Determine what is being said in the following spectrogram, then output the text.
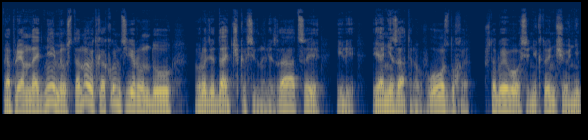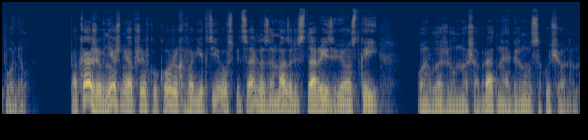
а прямо над ними установят какую-нибудь ерунду, вроде датчиков сигнализации или ионизаторов воздуха, чтобы и вовсе никто ничего не понял. Пока же внешнюю обшивку кожухов объективов специально замазали старой звездкой. Он вложил нож обратно и обернулся к ученым.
